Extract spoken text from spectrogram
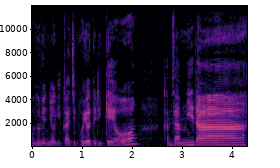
오늘은 여기까지 보여드릴게요. 감사합니다.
